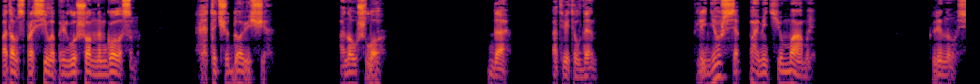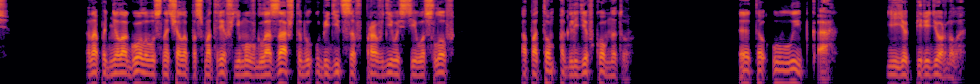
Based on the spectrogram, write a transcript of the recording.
Потом спросила приглушенным голосом. «Это чудовище. Оно ушло?» «Да», — ответил Дэн. «Клянешься памятью мамы?» «Клянусь». Она подняла голову, сначала посмотрев ему в глаза, чтобы убедиться в правдивости его слов, а потом оглядев комнату. Эта улыбка ее передернула.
